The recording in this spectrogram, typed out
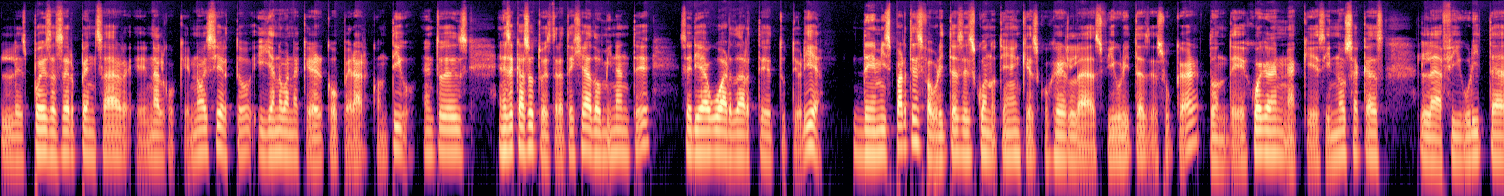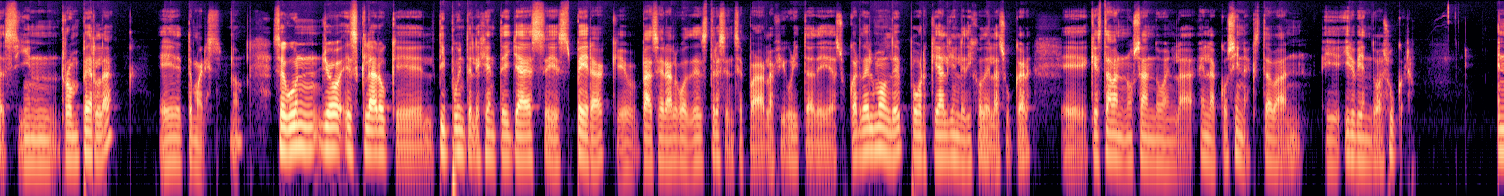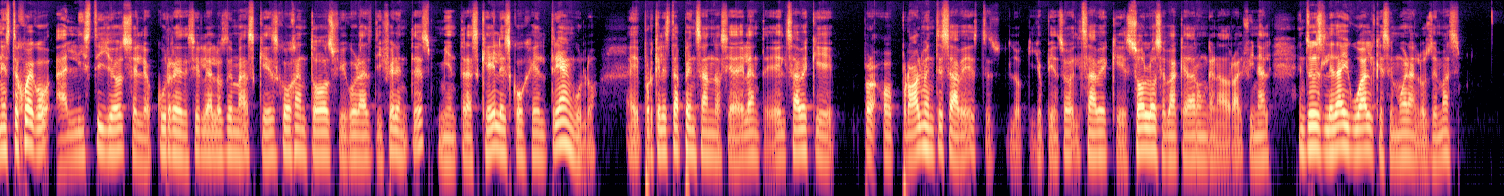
les puedes hacer pensar en algo que no es cierto y ya no van a querer cooperar contigo. Entonces, en ese caso, tu estrategia dominante sería guardarte tu teoría. De mis partes favoritas es cuando tienen que escoger las figuritas de azúcar, donde juegan a que si no sacas la figurita sin romperla, eh, te mueres, ¿no? Según yo, es claro que el tipo inteligente ya se espera que va a hacer algo de estrés en separar la figurita de azúcar del molde porque alguien le dijo del azúcar eh, que estaban usando en la, en la cocina, que estaban eh, hirviendo azúcar. En este juego, al listillo se le ocurre decirle a los demás que escojan todas figuras diferentes, mientras que él escoge el triángulo, porque él está pensando hacia adelante. Él sabe que o probablemente sabe, esto es lo que yo pienso, él sabe que solo se va a quedar un ganador al final. Entonces le da igual que se mueran los demás.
